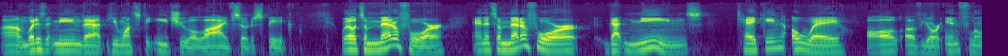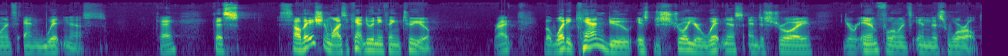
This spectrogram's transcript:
Um, what does it mean that he wants to eat you alive, so to speak? Well, it's a metaphor, and it's a metaphor that means taking away all of your influence and witness. Okay? Because salvation wise, he can't do anything to you, right? But what he can do is destroy your witness and destroy your influence in this world.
